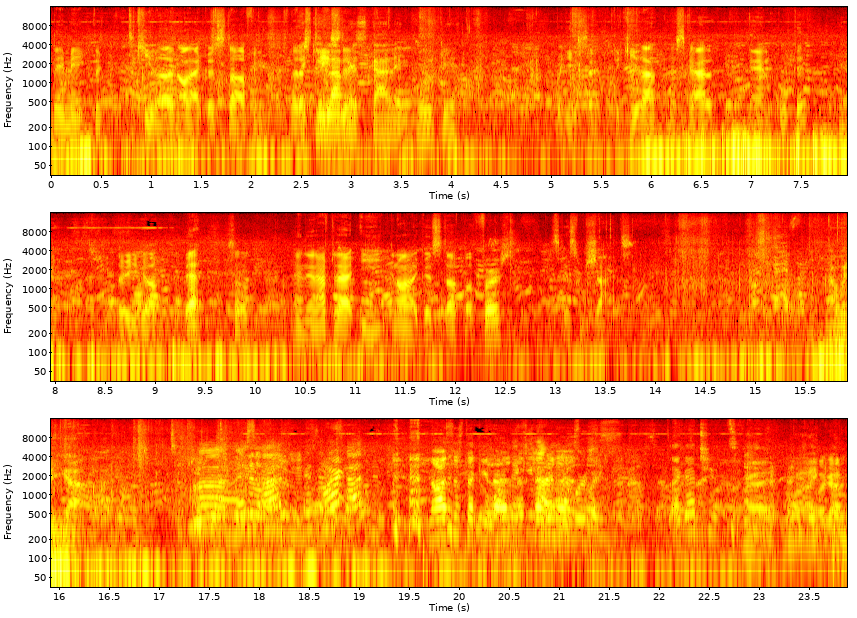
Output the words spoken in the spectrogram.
they make the tequila and all that good stuff, and let us Tequila, taste it. mezcal, and pulque. What he said: tequila, mezcal, and pulque. Yeah. There you go. Yeah. So, and then after that, eat and all that good stuff. But first, let's get some shots. Now what do you got? Uh, mezcal? Mezcal? No, it's es tequila. El mezcal Tequila. viene después. I got you. All right. Well, I, Okay. I'm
